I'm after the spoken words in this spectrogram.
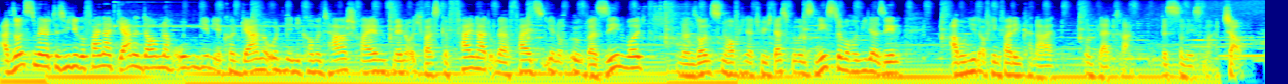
Ansonsten, wenn euch das Video gefallen hat, gerne einen Daumen nach oben geben. Ihr könnt gerne unten in die Kommentare schreiben, wenn euch was gefallen hat oder falls ihr noch irgendwas sehen wollt. Und ansonsten hoffe ich natürlich, dass wir uns nächste Woche wiedersehen. Abonniert auf jeden Fall den Kanal und bleibt dran. Bis zum nächsten Mal. Ciao.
